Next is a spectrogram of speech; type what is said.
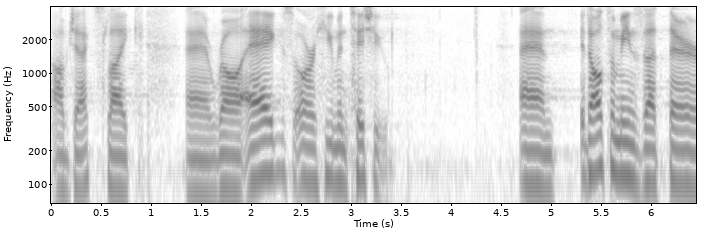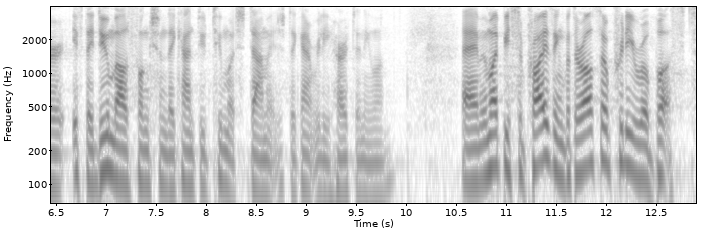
objects like uh, raw eggs or human tissue. And it also means that if they do malfunction, they can't do too much damage. They can't really hurt anyone. Um, it might be surprising, but they're also pretty robust.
